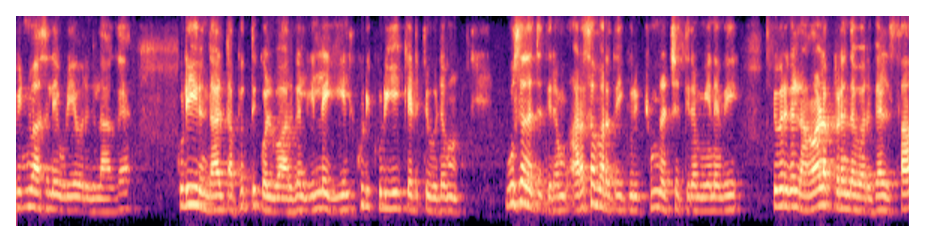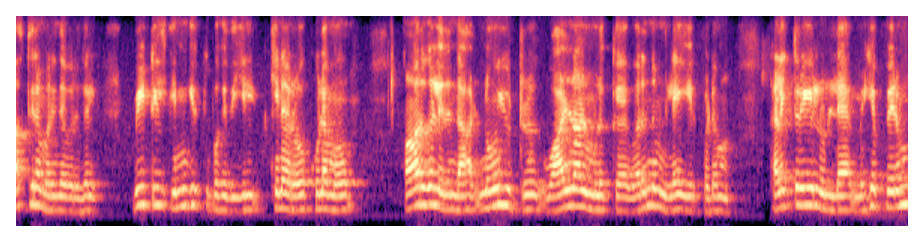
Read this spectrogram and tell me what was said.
பின்வாசலை உடையவர்களாக குடியிருந்தால் தப்பித்துக் கொள்வார்கள். இல்லையில் குடி குடியை கெடுத்துவிடும். பூச நட்சத்திரம் அரச மரத்தை குறிக்கும் நட்சத்திரம். எனவே இவர்கள் ஆழ பிறந்தவர்கள் சாஸ்திரம் அறிந்தவர்கள். வீட்டில் தென்கிற்கு பகுதியில் கிணறோ குளமோ ஆறுகள் இருந்தால் நோயுற்று வாழ்நாள் முழுக்க வருந்தும் நிலை ஏற்படும். கலைத்துறையில் உள்ள மிக பெரும்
